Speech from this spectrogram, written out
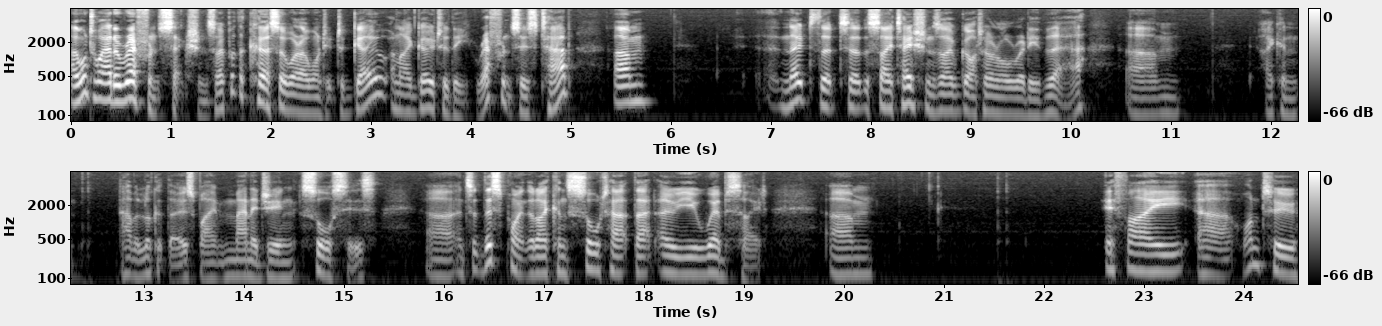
I want to add a reference section, so I put the cursor where I want it to go, and I go to the References tab. Um, note that uh, the citations I've got are already there. Um, I can have a look at those by managing sources. Uh, it's at this point that I can sort out that OU website. Um, if I uh, want to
